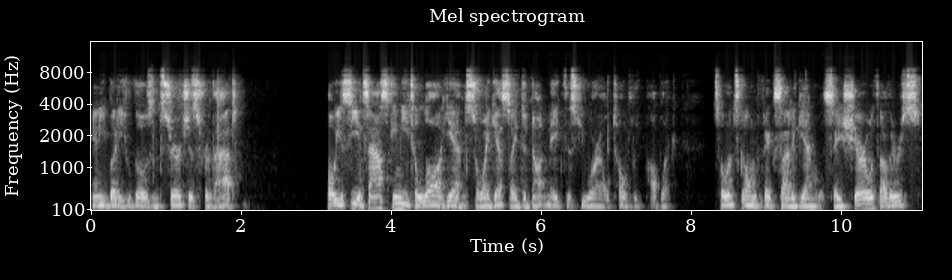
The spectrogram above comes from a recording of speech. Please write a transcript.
anybody who goes and searches for that Oh, you see, it's asking me to log in, so I guess I did not make this URL totally public. So let's go and fix that again. We'll say share with others.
